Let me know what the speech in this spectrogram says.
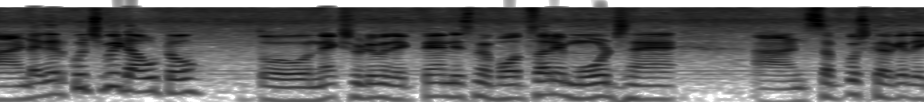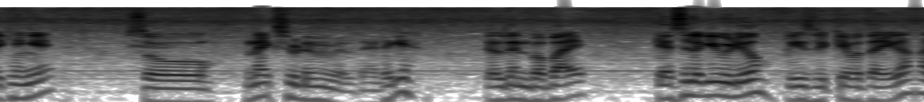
एंड अगर कुछ भी डाउट हो तो नेक्स्ट वीडियो में देखते हैं। जिसमें बहुत सारे मोड्स हैं। एंड सब कुछ करके देखेंगे। सो नेक्स्ट वीडियो में मिलते हैं, ठीक है? टिल दिन बाय कैसी लगी वीडियो प्लीज़ लिख के बताइएगा।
